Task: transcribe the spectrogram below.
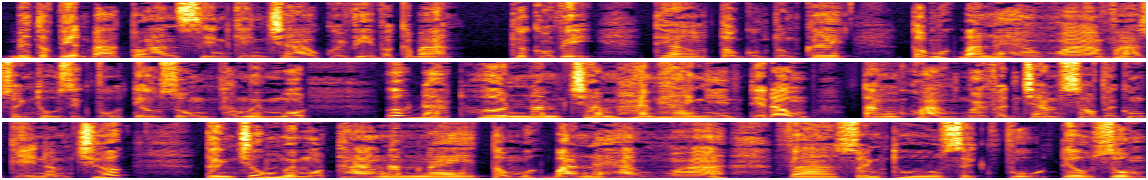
Biên tập viên Bá Toàn xin kính chào quý vị và các bạn. Thưa quý vị, theo Tổng cục Thống kê, tổng mức bán lẻ hàng hóa và doanh thu dịch vụ tiêu dùng tháng 11 ước đạt hơn 522.000 tỷ đồng, tăng khoảng 10% so với cùng kỳ năm trước. Tính chung 11 tháng năm nay, tổng mức bán lẻ hàng hóa và doanh thu dịch vụ tiêu dùng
